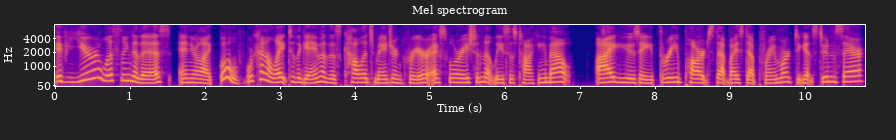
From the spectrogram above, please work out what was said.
if you're listening to this and you're like, oh, we're kind of late to the game of this college major and career exploration that Lisa's talking about, I use a three part step by step framework to get students there.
